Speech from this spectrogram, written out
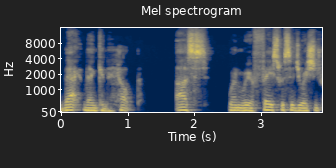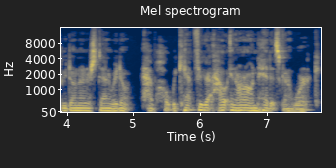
That then can help us when we're faced with situations we don't understand, we don't have hope, we can't figure out how in our own head it's going to work.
